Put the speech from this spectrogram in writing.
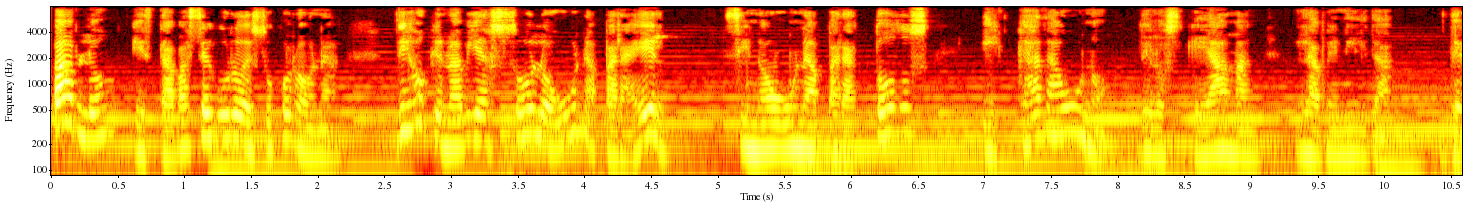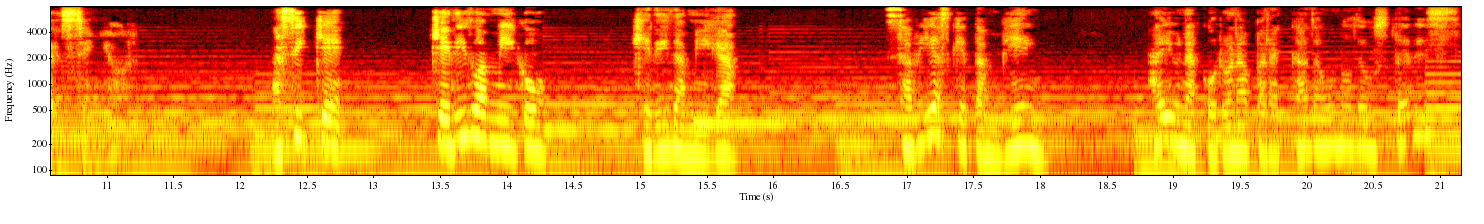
Pablo, que estaba seguro de su corona, dijo que no había solo una para él, sino una para todos y cada uno de los que aman la venida del Señor. Así que, querido amigo, querida amiga, ¿sabías que también hay una corona para cada uno de ustedes?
